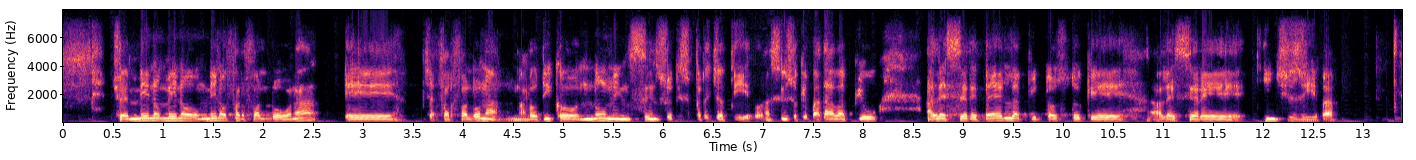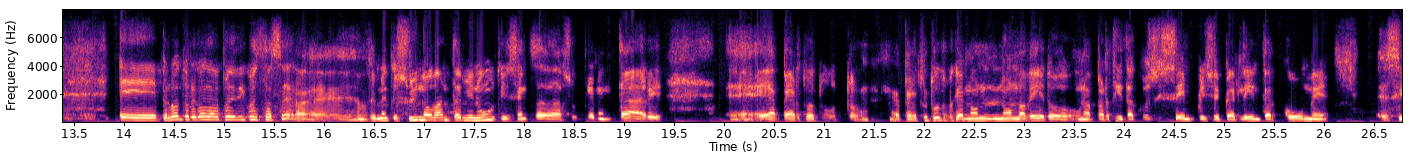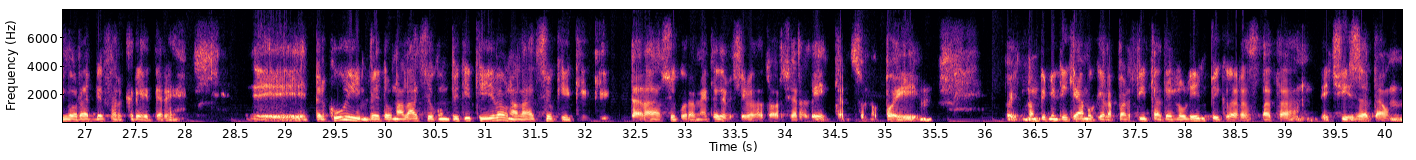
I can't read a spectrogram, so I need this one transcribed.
cioè meno, meno, meno farfallona e cioè farfallona, ma lo dico non in senso dispregiativo, nel senso che badava più all'essere bella piuttosto che all'essere incisiva. E per quanto riguarda la play di questa sera, eh, ovviamente sui 90 minuti, senza supplementari, eh, è aperto a tutto, è aperto a tutto perché non, non, la vedo una partita così semplice per l'Inter come eh, si vorrebbe far credere. Eh, per cui vedo una Lazio competitiva, una Lazio che, che, che darà sicuramente delle fila da torcere all'Inter. Insomma, poi, poi, non dimentichiamo che la partita dell'Olimpico era stata decisa da un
